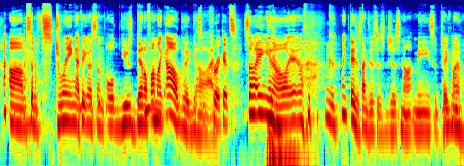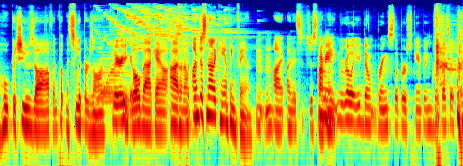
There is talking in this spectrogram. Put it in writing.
um, some string. I think it was some old used dental. I'm like, oh, good God! Crickets. So you know, like this, I- this is just not me. So take my Hoka shoes off and put my slippers on. Mm-hmm. There you go. Go back out. I don't know. I'm just not a camping fan. I, I, it's just not I mean, me. really, you don't bring slippers camping, but that's okay.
